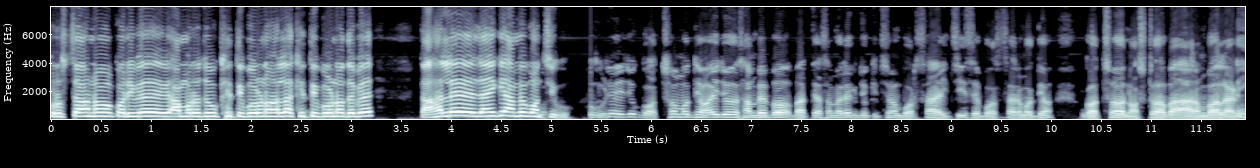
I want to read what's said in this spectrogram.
ପ୍ରୋତ୍ସାହନ କରିବେ ଆମର ଯେଉଁ କ୍ଷତିପୂରଣ ହେଲା କ୍ଷତିପୂରଣ ଦେବେ ତାହେଲେ ଯାଇକି ଆମେ ବଞ୍ଚିବୁ କିନ୍ତୁ ଏଇ ଯୋଉ ଗଛ ମଧ୍ୟ ଏଇ ଯୋଉ ସମ୍ଭାବ୍ୟ ବାତ୍ୟା ସମୟରେ ଯୋଉ କିଛି ସମୟ ବର୍ଷା ହେଇଛି ସେ ବର୍ଷାରେ ମଧ୍ୟ ଗଛ ନଷ୍ଟ ହେବା ଆରମ୍ଭ ହେଲାଣି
